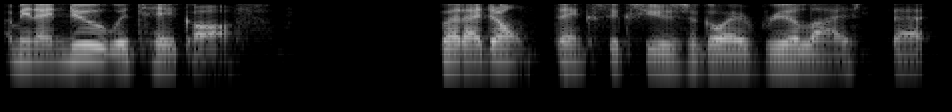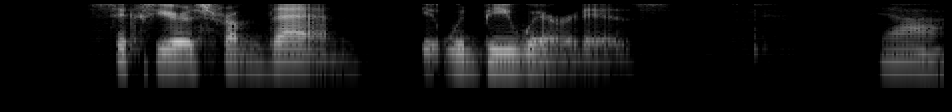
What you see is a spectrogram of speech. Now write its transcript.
i mean i knew it would take off but i don't think 6 years ago i realized that 6 years from then it would be where it is. Yeah.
